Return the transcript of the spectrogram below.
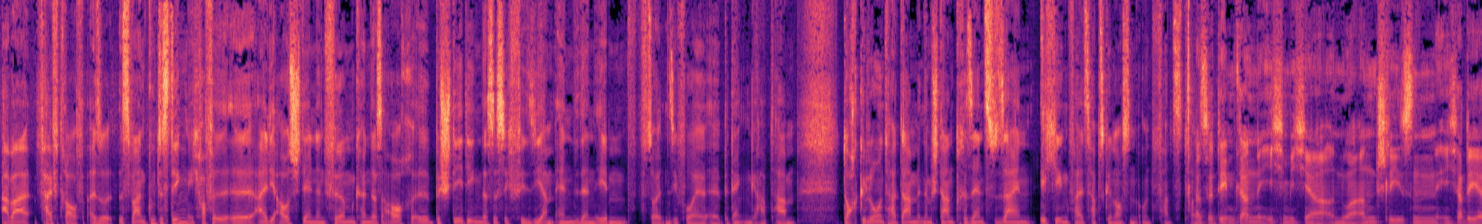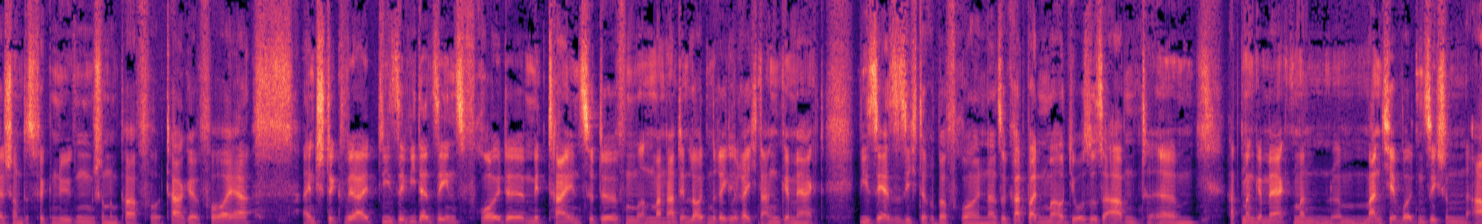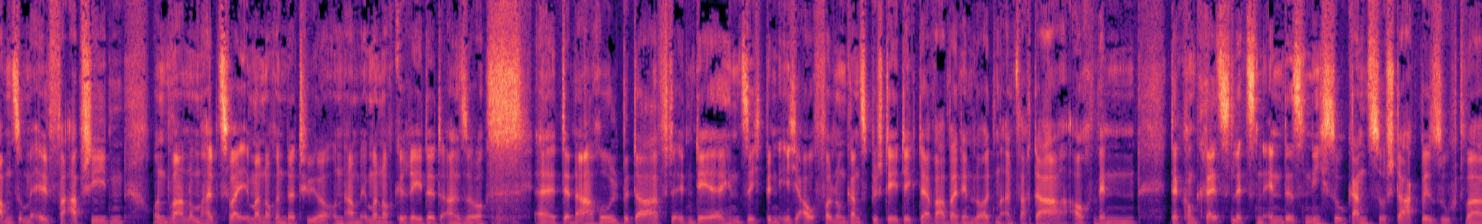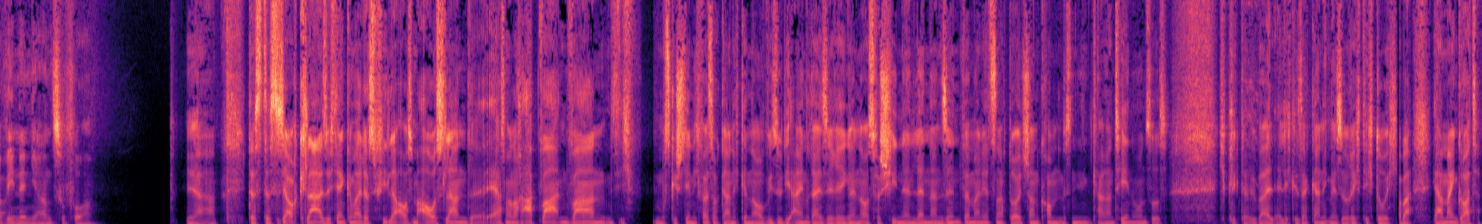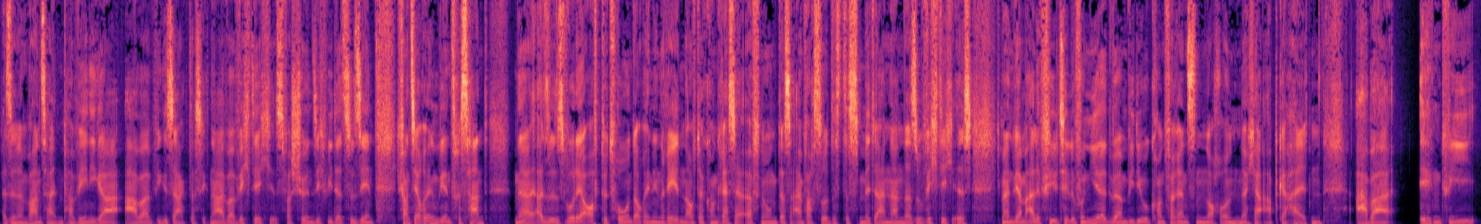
Aber pfeift drauf. Also es war ein gutes Ding. Ich hoffe, äh, all die ausstellenden Firmen können das auch äh, bestätigen, dass es sich für sie am Ende denn eben, sollten sie vorher äh, Bedenken gehabt haben, doch gelohnt hat, da mit einem Stand präsent zu sein. Ich jedenfalls hab's genossen und fand's toll. Also dem kann ich mich ja nur anschließen. Ich hatte ja schon das Vergnügen, schon ein paar Tage vorher ein Stück weit diese Wiedersehensfreude mitteilen zu dürfen und man hat den Leuten regelrecht angemerkt, wie sehr sie sich darüber freuen. Also gerade bei dem Audiosus-Abend ähm, hat man gemerkt, man ähm, manche wollten sich schon abends um elf verabschieden und waren um halb zwei immer noch in der Tür und haben immer noch geredet. Also äh, der Nachholbedarf in der Hinsicht bin ich auch voll und ganz bestätigt. Der war bei den Leuten einfach da, auch wenn der Kongress letzten Endes nicht so ganz so stark besucht war wie in den Jahren zuvor. Ja, das, das ist ja auch klar. Also ich denke mal, dass viele aus dem Ausland äh, erstmal noch abwarten waren. Ich muss gestehen, ich weiß auch gar nicht genau, wieso die Einreiseregeln aus verschiedenen Ländern sind. Wenn man jetzt nach Deutschland kommt, müssen die in Quarantäne und so. Ich blicke da überall ehrlich gesagt gar nicht mehr so richtig durch. Aber ja, mein Gott, also dann waren es halt ein paar weniger. Aber wie gesagt, das Signal war wichtig. Es war schön, sich wiederzusehen. Ich fand es ja auch irgendwie interessant. Ne? Also es wurde ja oft betont, auch in den Reden auf der Kongresseröffnung, dass einfach so, dass das Miteinander so wichtig ist. Ich meine, wir haben alle viel telefoniert, wir haben Videokonferenzen noch und nöcher abgehalten. Aber irgendwie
